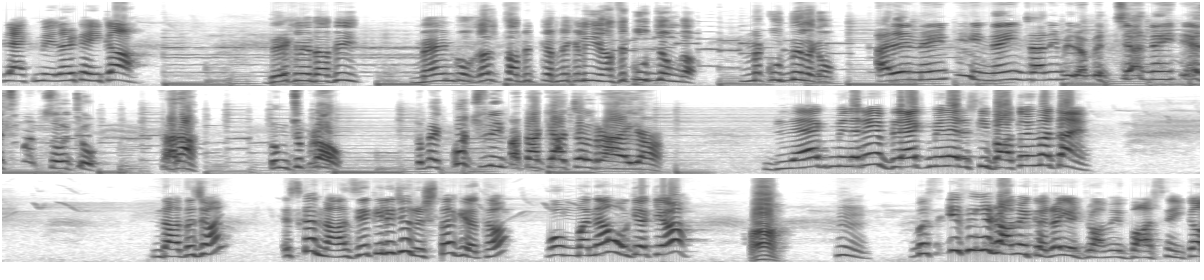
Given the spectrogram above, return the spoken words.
ब्लैकमेलर कहीं का? देख ले दादी मैं इनको गलत साबित करने के लिए यहाँ से कूद जाऊँगा। मैं कूदने लगा अरे नहीं नहीं नहीं जानी मेरा बच्चा नहीं ऐसा मत सोचो। सारा तुम चुप रहो। तुम्हें कुछ नहीं पता क्या चल रहा है यहाँ। ब्लैकमेलर है ब्लैकमेलर इसकी बातों में मत आए। दादा जान इसका नाजिया के लिए जो रिश्ता गया था वो मना हो गया क्या? हाँ। हम्म। बस इसलिए ड्रामे कर रहा है ये ड्रामे बास कहीं का।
